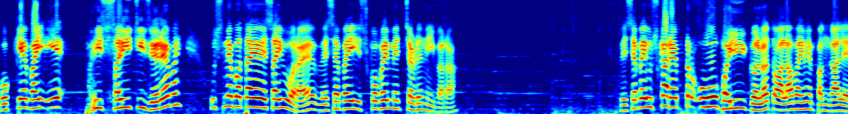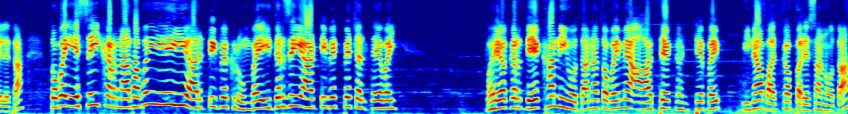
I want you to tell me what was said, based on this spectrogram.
ओके भाई, ये भाई सही चीज़ है रे भाई। उसने बताया ऐसा ही हो रहा है। वैसे भाई, इसको भाई मैं चढ़ नहीं पा रहा। वैसे भाई उसका रेप्टर ओ भाई, गलत वाला भाई, मैं पंगा ले लेता। तो भाई ऐसे ही करना था भाई, ये ही आर्टिफैक्ट रूम भाई। इधर से ही आर्टिफैक्ट पे चलते हैं भाई। भाई, अगर देखा नहीं होता ना तो भाई मैं आधे घंटे भाई बिना बात का परेशान होता।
